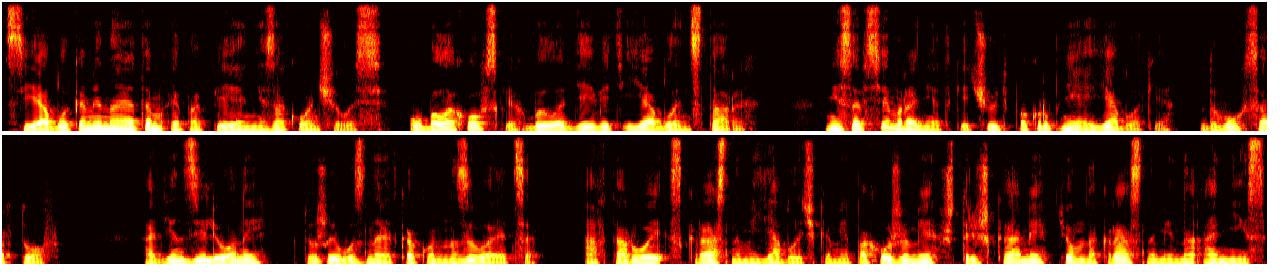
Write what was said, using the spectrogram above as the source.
С яблоками на этом эпопея не закончилась. У Балаховских было 9 яблонь старых. Не совсем ранетки, чуть покрупнее яблоки. Двух сортов. Один зеленый, кто же его знает, как он называется. А второй с красными яблочками, похожими штришками темно-красными на анис,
